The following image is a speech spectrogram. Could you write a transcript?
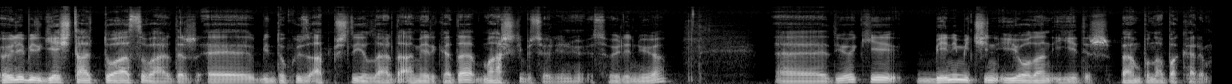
öyle bir Gestalt doğası vardır. E, 1960'lı yıllarda Amerika'da marş gibi söyleniyor. söyleniyor. E, diyor ki benim için iyi olan iyidir. Ben buna bakarım.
